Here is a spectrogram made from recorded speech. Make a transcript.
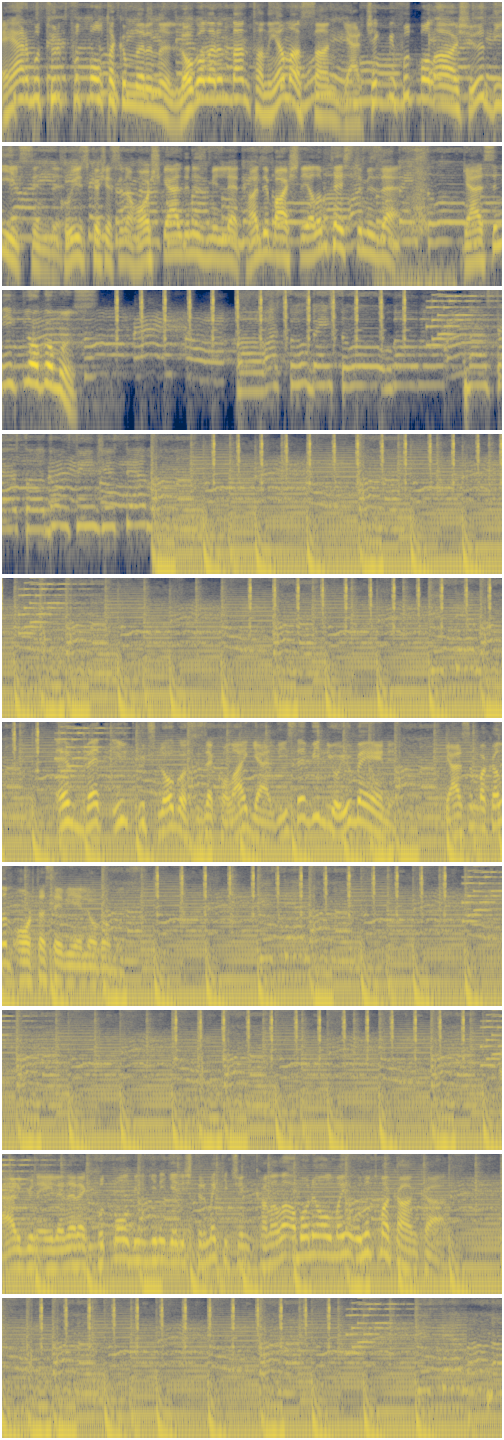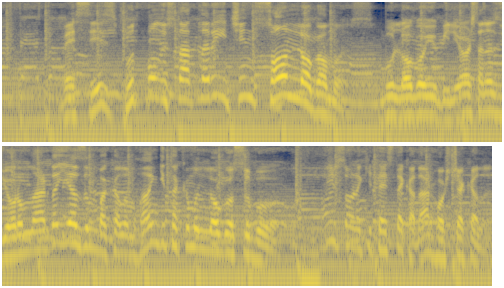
Eğer bu Türk futbol takımlarını logolarından tanıyamazsan gerçek bir futbol aşığı değilsindir. Quiz köşesine hoş geldiniz millet. Hadi başlayalım testimize. Gelsin ilk logomuz. Evet ilk 3 logo size kolay geldiyse videoyu beğenin. Gelsin bakalım orta seviye logomuz. Her gün eğlenerek futbol bilgini geliştirmek için kanala abone olmayı unutma kanka. Ve siz futbol üstadları için son logomuz. Bu logoyu biliyorsanız yorumlarda yazın bakalım hangi takımın logosu bu. Bir sonraki teste kadar hoşçakalın.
